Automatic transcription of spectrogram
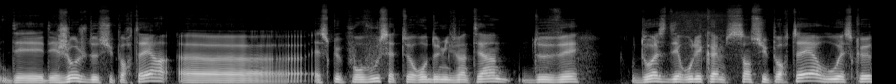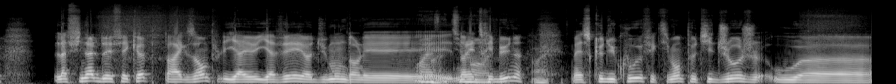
des, jauges de supporters. Euh, Est-ce que pour vous, cet Euro 2021 devait doit se dérouler quand même sans supporters ou est-ce que la finale de FA Cup, par exemple, il y, avait euh, du monde dans les, Ouais, effectivement, dans les ouais. tribunes. Ouais. Mais est-ce que du coup, effectivement, petite jauge ou euh,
